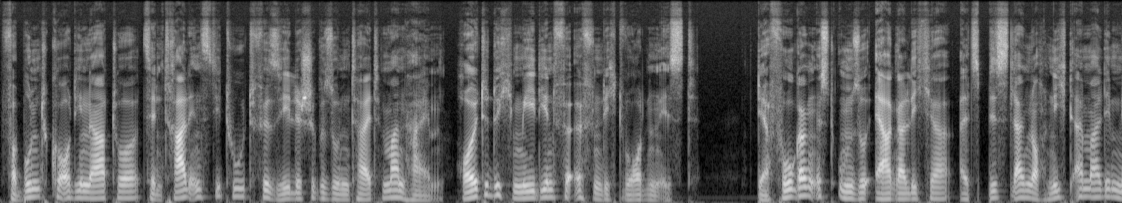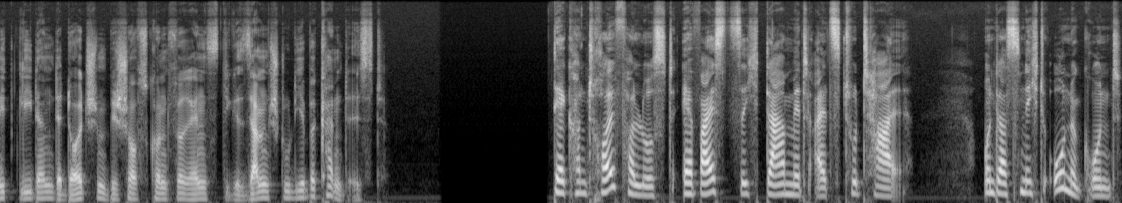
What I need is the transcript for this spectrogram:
Verbundkoordinator Zentralinstitut für seelische Gesundheit Mannheim, heute durch Medien veröffentlicht worden ist. Der Vorgang ist umso ärgerlicher, als bislang noch nicht einmal den Mitgliedern der Deutschen Bischofskonferenz die Gesamtstudie bekannt ist. Der Kontrollverlust erweist sich damit als total. Und das nicht ohne Grund,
